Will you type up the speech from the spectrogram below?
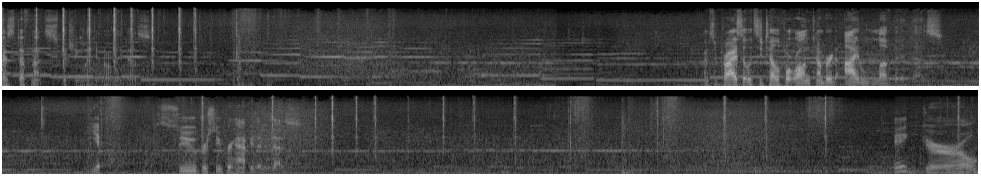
Why is stuff not switching like it normally does? I'm surprised it lets you teleport while encumbered. I love that it does. Yep. Super, super happy that it does. Hey, girl.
